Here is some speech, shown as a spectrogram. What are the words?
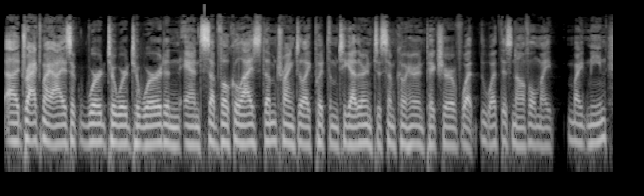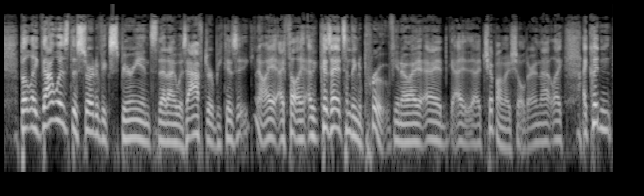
uh, dragged my eyes word to word to word and and sub vocalized them, trying to like put them together into some coherent picture of what what this novel might might mean. But like that was the sort of experience that I was after because, you know, I, I felt like, uh, because I had something to prove, you know, I, I had a chip on my shoulder and that like, I couldn't,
